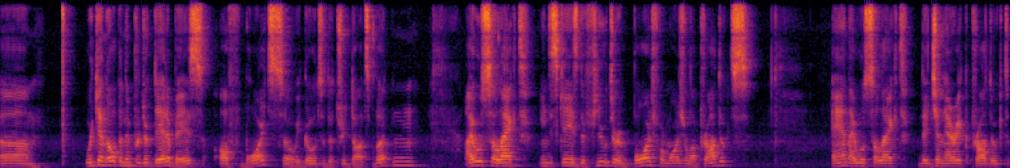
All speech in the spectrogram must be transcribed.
um, we can open the product database of boards. So we go to the three dots button. I will select, in this case, the filter board for modular products and I will select the generic product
